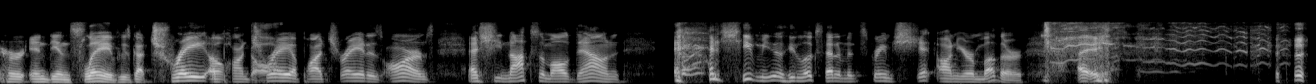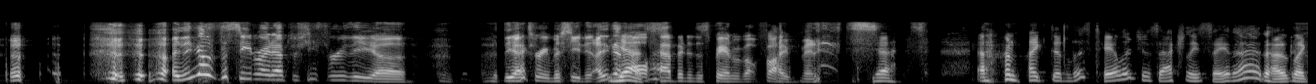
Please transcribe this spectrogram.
her Indian slave who's got tray Oh, upon God. tray upon tray in his arms, and she knocks them all down, and she immediately looks at him and screams, "Shit on your mother!" I, I think that was the scene right after she threw the uh the X-ray machine. I think that all happened in the span of about five minutes. yes. And I'm like, did Liz Taylor just actually say that? I was like,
